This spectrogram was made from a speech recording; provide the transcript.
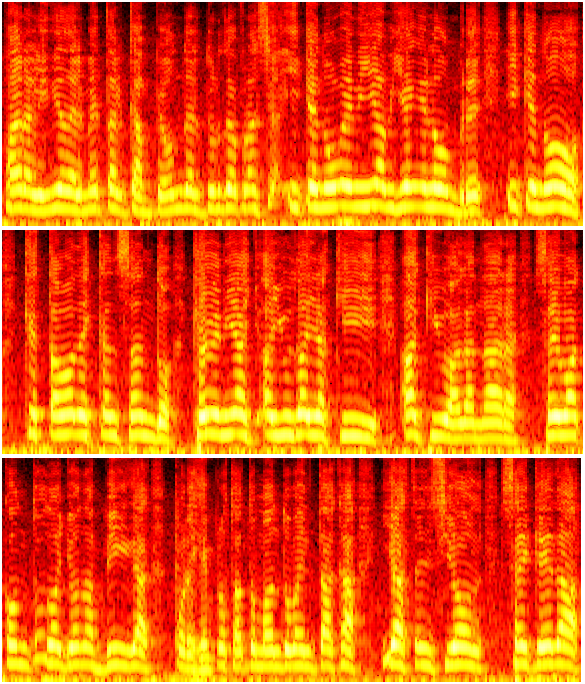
para la línea del meta, el campeón del Tour de Francia y que no venía bien el hombre y que no, que estaba descansando, que venía a ayudar aquí, aquí va a ganar, se va con todo Jonas Vingegaard, por ejemplo, está tomando ventaja y atención, se queda,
